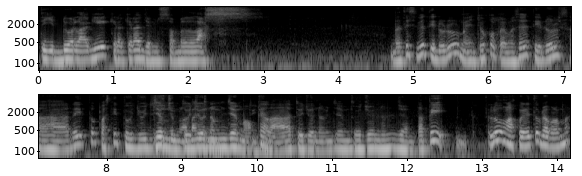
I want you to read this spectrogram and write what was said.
tidur lagi kira-kira jam 11 Berarti sebenarnya tidur dulu main cukup ya. Maksudnya tidur sehari itu pasti 7 jam, jam, 7 8 6 jam. Oke lah, 7 6 jam. 7-6 jam Tapi lu ngelakuin itu berapa lama?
